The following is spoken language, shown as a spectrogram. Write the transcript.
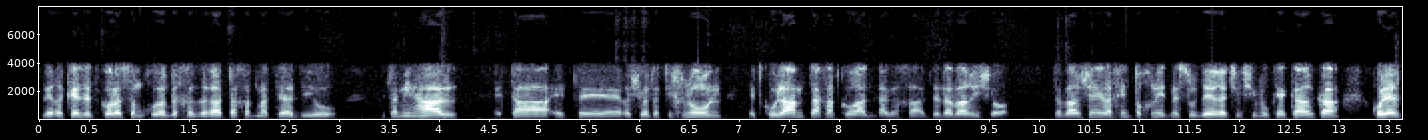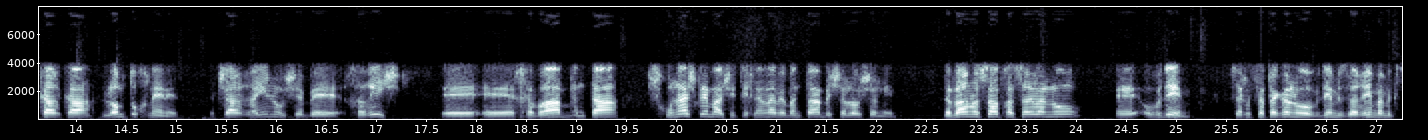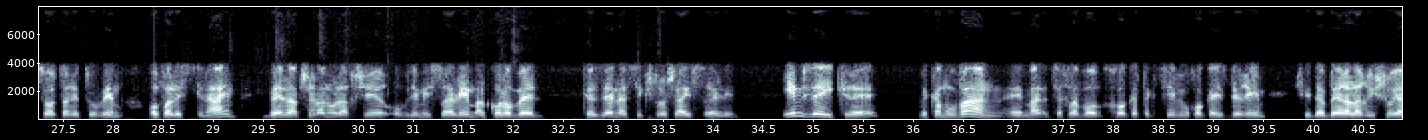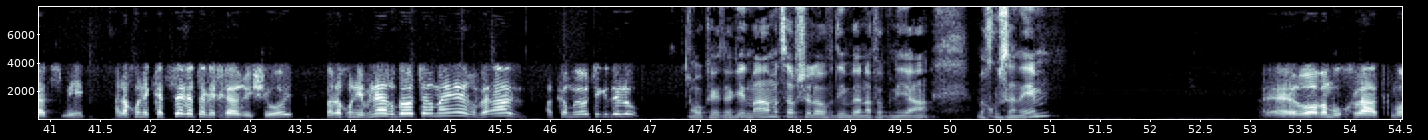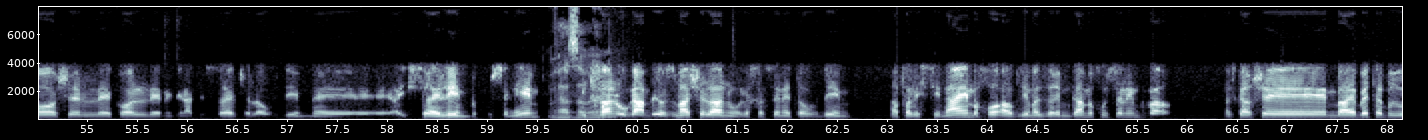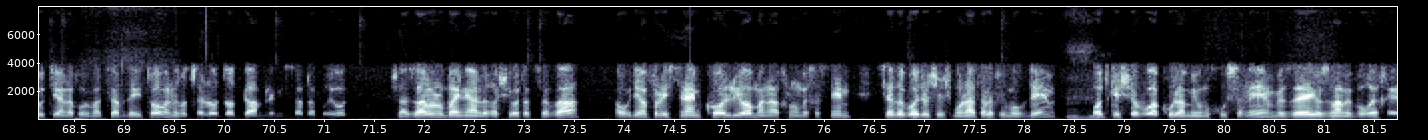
לרכז את כל הסמכויות בחזרה תחת מטה הדיור. את המינהל, את, ה, את uh, רשויות התכנון, את כולם תחת קורת גג אחת. זה דבר ראשון. דבר שני, להכין תוכנית מסודרת של שיווקי קרקע, כולל קרקע לא מתוכננת. אפשר, ראינו שבחריש אה, אה, חברה בנתה שכונה שלמה שהיא תכננה ובנתה בשלוש שנים. דבר נוסף, חסר לנו אה, עובדים. צריך לספק לנו עובדים זרים במקצועות הרטובים או פלסטינאים, ולאפשר לנו להכשיר עובדים ישראלים. על כל עובד כזה נעסיק שלושה ישראלים. אם זה יקרה, וכמובן אה, צריך לבוא חוק התקציב עם חוק ההסדרים שידבר על הרישוי העצמי, אנחנו נקצר את הליכי הרישוי ואנחנו נבנה הרבה יותר מהר, ואז הכמויות יגדלו. אוקיי, okay, תגיד, מה המצב של העובדים בענף הבנייה? מחוסנים? אה, רוב המוחלט, כמו של אה, כל מדינת ישראל, של העובדים הישראלים מחוסנים. והזרים? התחלנו גם ביוזמה שלנו לחסן את העובדים הפלסטינאים, העובדים הזרים גם מחוסנים כבר, אז כך שבהיבט הבריאותי אנחנו במצב די טוב, אני רוצה להודות גם למשרד הבריאות, שעזר לנו בעניין, לרשויות הצבא. העובדים הפלסטינאים, כל יום אנחנו מחסנים סדר גודל של 8,000 עובדים, mm-hmm. עוד כשבוע כולם יהיו מחוסנים, וזו יוזמה מבורכת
